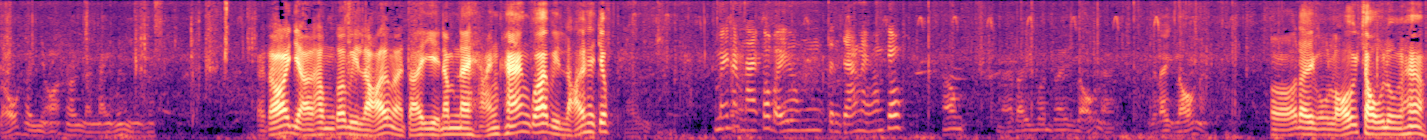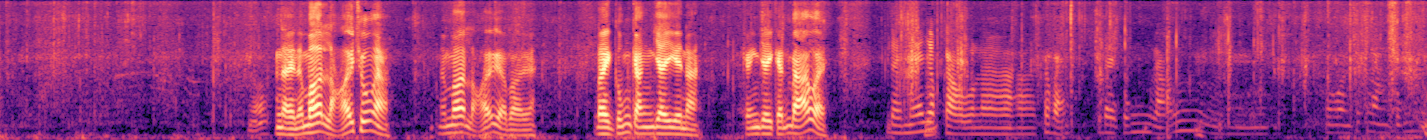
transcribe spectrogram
lỗ hơi nhỏ hơn lần này mới nhiều Rồi đó giờ không có bị lỗi mà tại vì năm nay hạn hán quá bị lỗi hết chút mấy năm nay có bị không? Tình trạng này không chú? Không là đây bên đây lỗ nè. Rồi đây lỗ nè. Ờ, ở đây một lỗ sâu luôn ha. Đó. cái này nó mới lỗi xuống à. Nó mới lỗi rồi bà. Đây cũng căng dây rồi nè. Căng dây cảnh báo rồi. Đây mé dốc cầu là các bạn. Ở đây cũng lỡ. Cơ quan chức năng cũng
